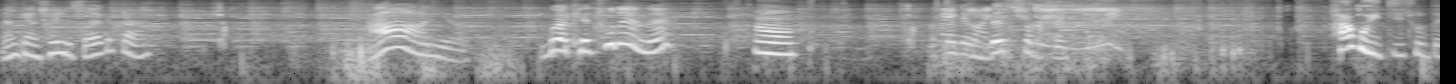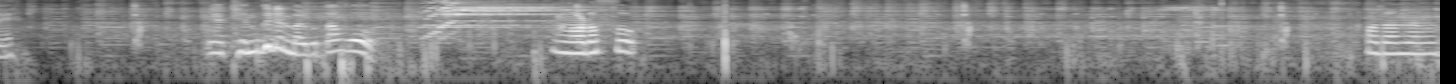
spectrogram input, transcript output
난 그냥 셸리 써야겠다. 아 아니야. 뭐야 걔 초대했네? 어. A leaf. 하고 있지 초대. 야 갬그램 말고 딴 거. 응 알았어. 아 나는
